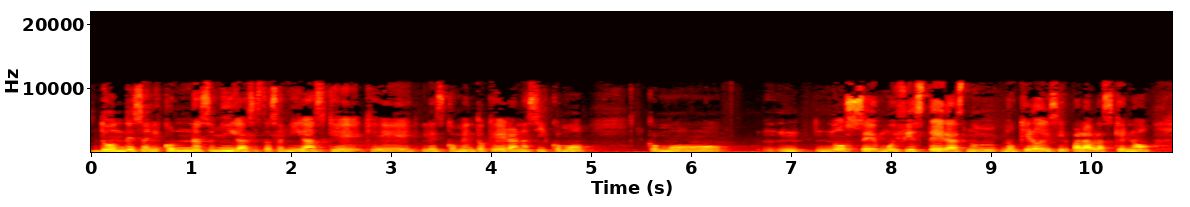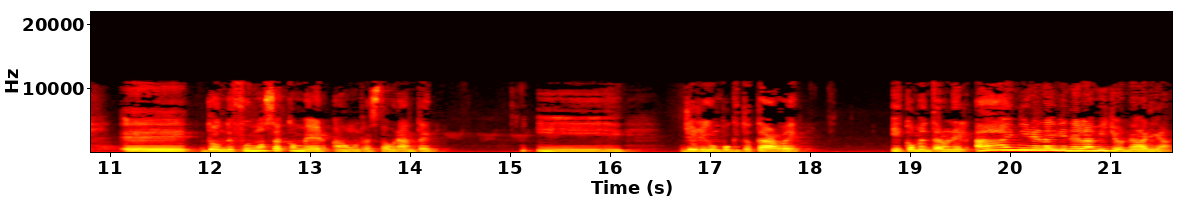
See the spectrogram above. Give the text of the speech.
donde salí con unas amigas, estas amigas que, les comento que eran así como, como, no sé, muy fiesteras, no, quiero decir palabras que no, eh, donde fuimos a comer a un restaurante y yo llegué un poquito tarde y comentaron el, ay, miren, ahí viene la millonaria.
